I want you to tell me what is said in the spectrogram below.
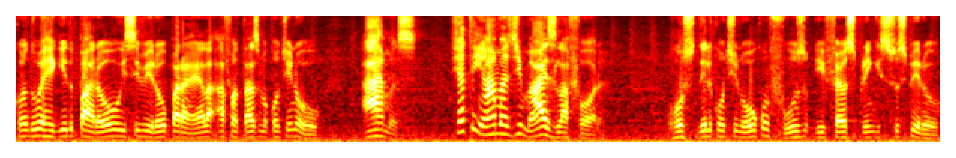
Quando o erguido parou e se virou para ela, a fantasma continuou: Armas. Já tem armas demais lá fora. O rosto dele continuou confuso e Felspring suspirou.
